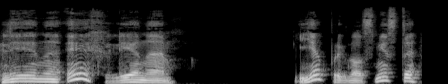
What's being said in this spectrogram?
Лена, эх, Лена. Я прыгнул с места,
